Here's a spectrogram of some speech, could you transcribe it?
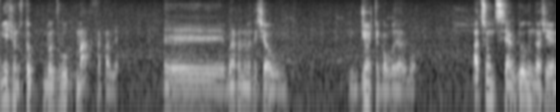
Miesiąc do, do dwóch max naprawdę. Yy, bo naprawdę będę chciał wziąć ten komputer, bo patrząc jak wy oglądacie,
